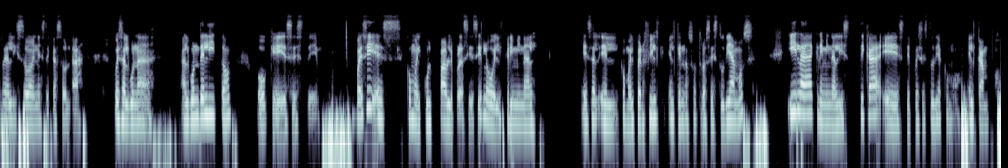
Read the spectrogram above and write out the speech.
realizó en este caso la, pues alguna, algún delito o que es este, pues sí, es como el culpable, por así decirlo, o el criminal. Es el, como el perfil el que nosotros estudiamos. Y la criminalística, este, pues estudia como el campo.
